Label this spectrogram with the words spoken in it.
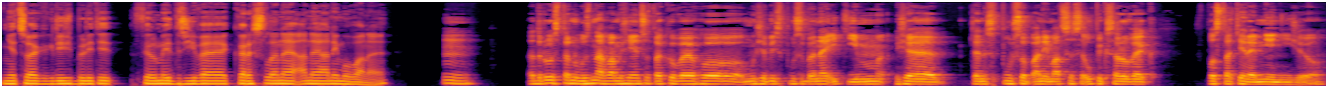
něco jak když byly ty filmy dříve kreslené a neanimované. Hmm. Na druhou stranu uznávám, že něco takového může být způsobené i tím, že ten způsob animace se u Pixarovek v podstatě nemění, že jo.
